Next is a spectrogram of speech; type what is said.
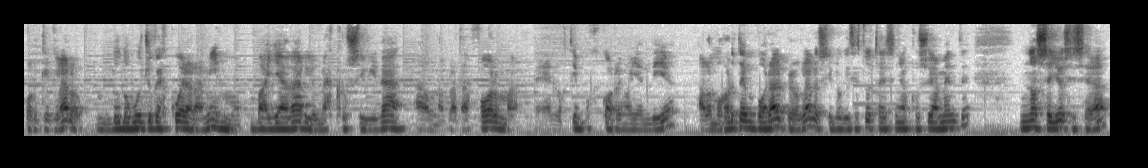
porque claro, dudo mucho que Square ahora mismo vaya a darle una exclusividad a una plataforma en los tiempos que corren hoy en día. A lo mejor temporal, pero claro, si lo que dices tú está diseñado exclusivamente, no sé yo si será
